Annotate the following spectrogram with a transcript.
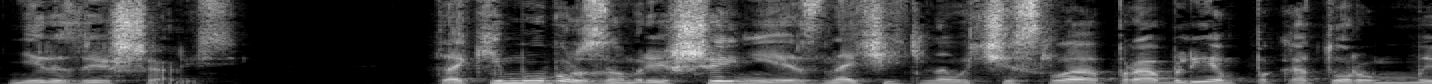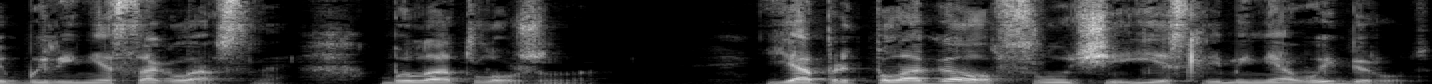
не разрешались. Таким образом, решение значительного числа проблем, по которым мы были не согласны, было отложено. Я предполагал, в случае, если меня выберут,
